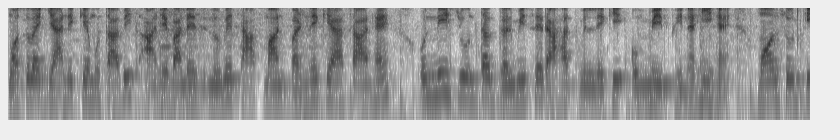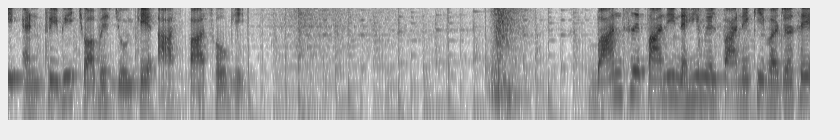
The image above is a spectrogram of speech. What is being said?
मौसम वैज्ञानिक के मुताबिक आने वाले दिनों में तापमान बढ़ने बढ़ने के आसार हैं। 19 जून तक गर्मी से राहत मिलने की उम्मीद भी नहीं है। मानसून की एंट्री भी 24 जून के आसपास होगी। बाँध से पानी नहीं मिल पाने की वजह से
